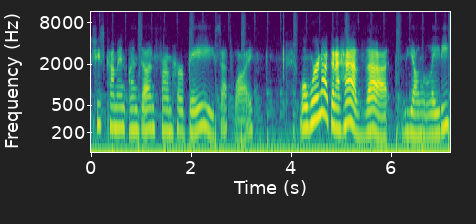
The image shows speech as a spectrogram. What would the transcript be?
She's coming undone from her base. That's why. Well, we're not going to have that, young lady.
